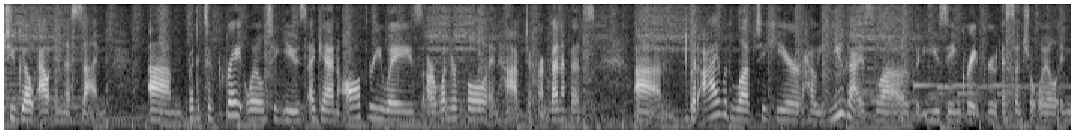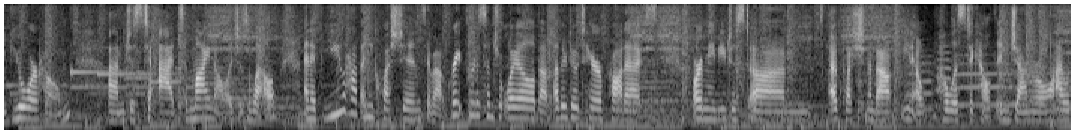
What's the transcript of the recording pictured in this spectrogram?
to go out in the sun. Um, but it's a great oil to use. Again, all three ways are wonderful and have different benefits. Um, but I would love to hear how you guys love using grapefruit essential oil in your home um, just to add to my knowledge as well. And if you have any questions about grapefruit essential oil, about other doTERRA products, or maybe just um, a question about, you know, holistic health in general, I would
